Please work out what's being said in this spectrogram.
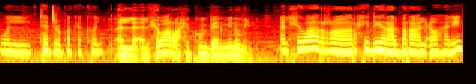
والتجربة ككل. ال- الحوار راح يكون بين مين ومين؟ الحوار آه، راح يدير البراء العوهلي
